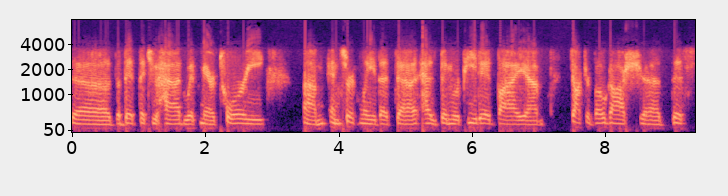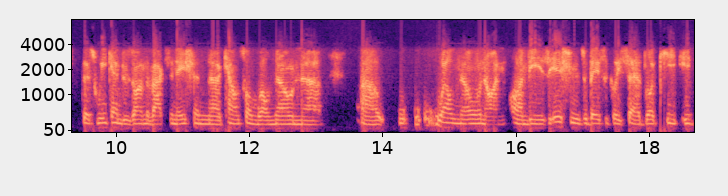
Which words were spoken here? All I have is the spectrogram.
uh, the bit that you had with Mayor Tory, um, and certainly that uh, has been repeated by um, Dr. Bogoch this this weekend, who's on the vaccination council and well known well known on on these issues who basically said, look, he, he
